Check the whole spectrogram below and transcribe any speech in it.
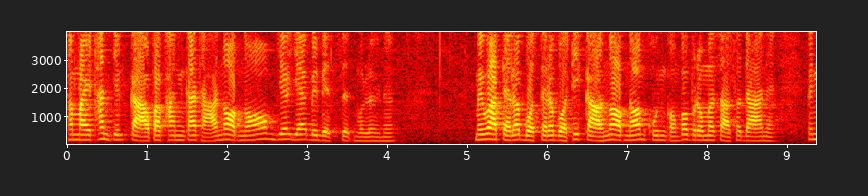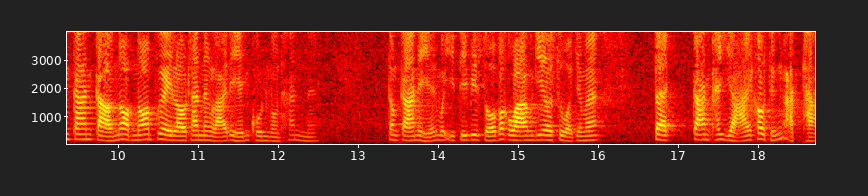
ทำไมท่านจึงกล่าวประพันธ์คาถานอบน้อม เยอะแยะไปเบ็ดเสร็จหมดเลยเนะไม่ว่าแต่ละบทแต่ละบทที่กล่าวนอบน้อมคุณของพระบรมศาสดาเนี่ยเป็นการกล่าวนอบน้อมเพื่อให้เราท่านทั้งหลายได้เห็นคุณของท่านนะ ต้องการให้เห็นว่าอิติปิโสพระกวาเมื่อกี้เราสวดใช่ไหมแต่การขยายเข้าถึงอัฏฐะ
